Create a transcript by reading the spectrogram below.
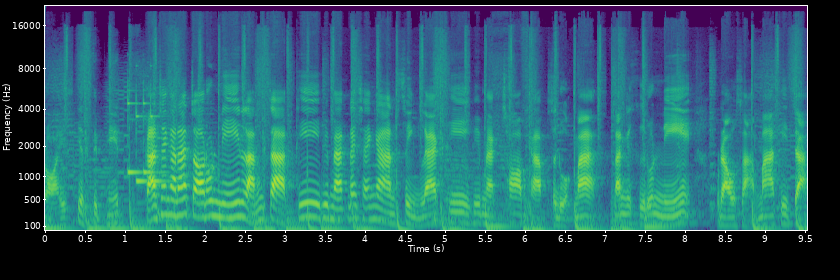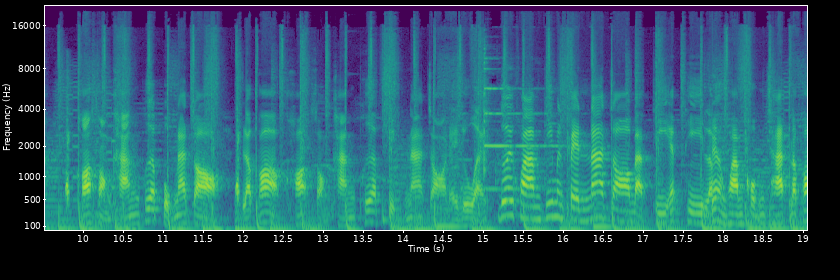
570 นิตการใช้งานหน้าจอรุ่นนี้หลังจากที่พี่แม็กได้ใช้งานสิ่งแรกที่พี่แม็กชอบครับ สะดวกมาก นั่นก็คือรุ่นนี้ เราสามารถที่จะเคาะ2ครั้งเพื่อปลุกหน้าจอ แล้วก็เคาะ2ครั้งเพื่อปิดหน้าจอได้ด้วย ด้วยความที่มันเป็นหน้าจอแบบ TFT แล้วเรื่องของความคมชัด แล้วก็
